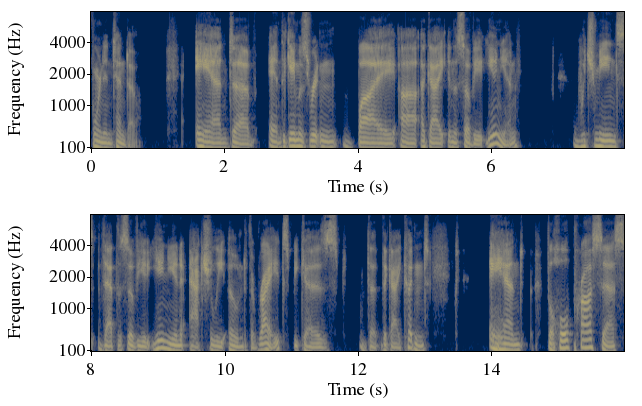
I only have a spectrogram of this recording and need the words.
for Nintendo, and uh, and the game was written by uh, a guy in the Soviet Union, which means that the Soviet Union actually owned the rights because the the guy couldn't. And the whole process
